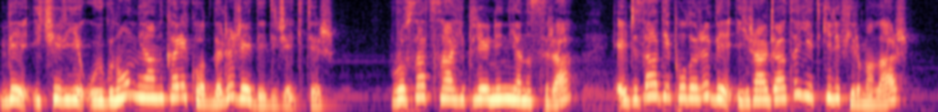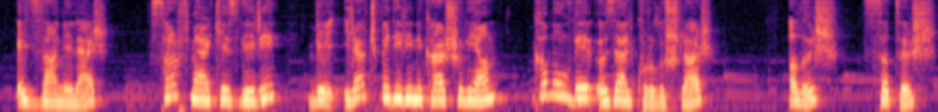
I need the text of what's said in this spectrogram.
ve içeriği uygun olmayan kare kodları reddedecektir. Ruhsat sahiplerinin yanı sıra ecza depoları ve ihracata yetkili firmalar, eczaneler, sarf merkezleri ve ilaç bedelini karşılayan kamu ve özel kuruluşlar, alış, satış,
